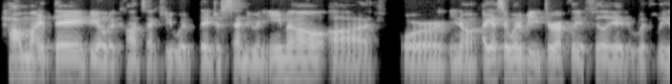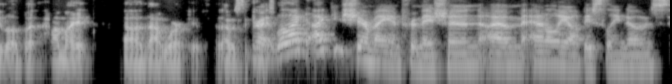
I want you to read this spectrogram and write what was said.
how might they be able to contact you? Would they just send you an email, uh, or you know, I guess they wouldn't be directly affiliated with LILA, but how might uh, that work if that was the case? Right. Well, I, I can share my information. Um, Annalie obviously knows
